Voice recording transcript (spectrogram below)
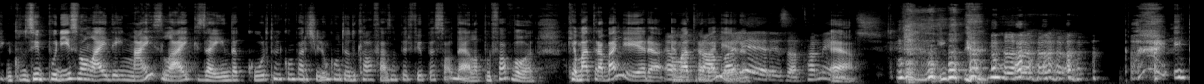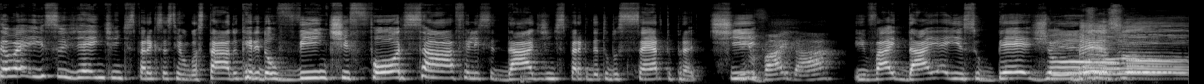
Inclusive, por isso, vão lá e deem mais likes ainda, curtam e compartilhem o conteúdo que ela faz no perfil pessoal dela, por favor. Porque é uma trabalheira. É, É, uma, uma, trabalheira. trabalheira, exatamente. É. Então é isso, gente. A gente espera que vocês tenham gostado. Querido ouvinte, força, felicidade. A gente espera que dê tudo certo pra e ti. vai dar. E vai dar, e é isso. Beijo! Beijo!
